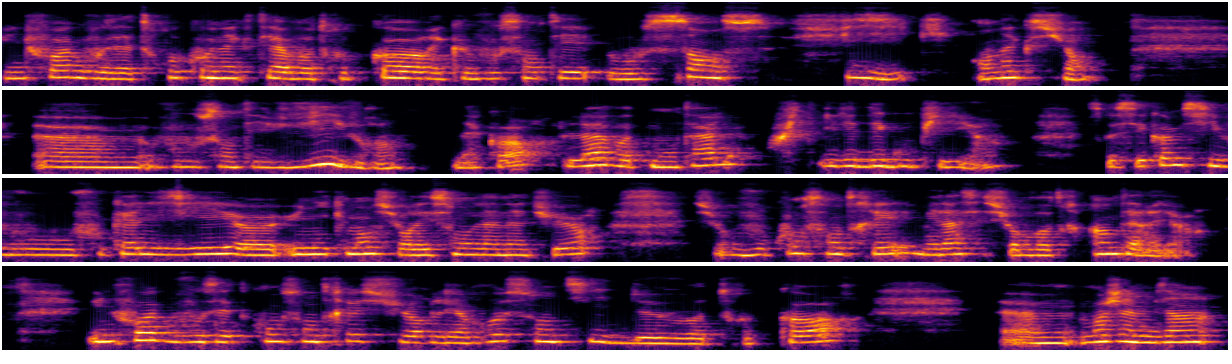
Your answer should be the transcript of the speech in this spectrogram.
Une fois que vous êtes reconnecté à votre corps et que vous sentez vos sens physiques en action, euh, vous vous sentez vivre, D'accord? Là, votre mental, il est dégoupillé. Hein. parce que c'est comme si vous focalisiez euh, uniquement sur les sons de la nature, sur vous concentrer, mais là, c'est sur votre intérieur. Une fois que vous êtes concentré sur les ressentis de votre corps, Euh, moi, j'aime bien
